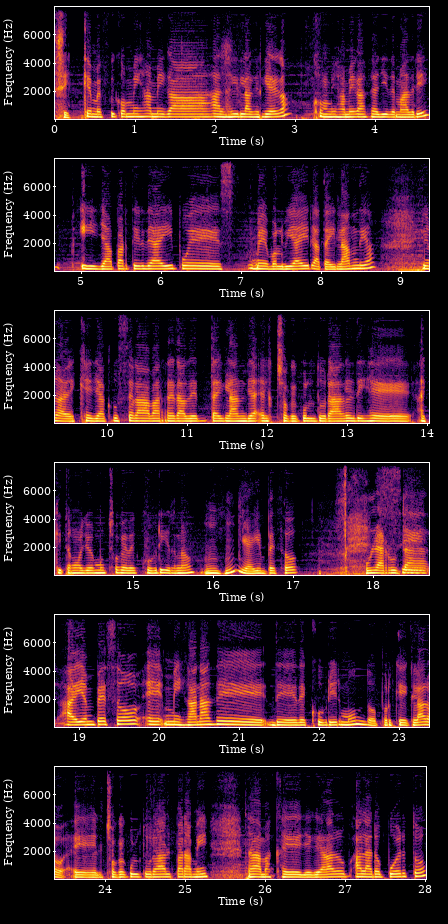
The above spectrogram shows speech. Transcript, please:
Sí. que me fui con mis amigas a las islas griegas, con mis amigas de allí de Madrid, y ya a partir de ahí pues me volví a ir a Tailandia y una vez que ya crucé la barrera de Tailandia, el choque cultural, dije, aquí tengo yo mucho que descubrir, ¿no? Y ahí empezó una ruta... Sí, ahí empezó eh, mis ganas de, de descubrir mundo, porque claro, eh, el choque cultural para mí, nada más que llegué al, aero- al aeropuerto,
